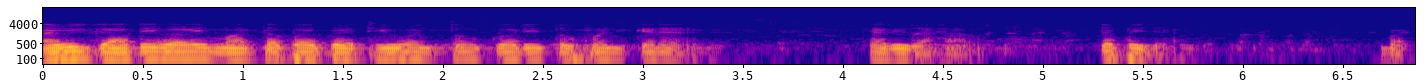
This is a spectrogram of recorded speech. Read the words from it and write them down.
આવી ગાદીવાળી માતા પર બેઠી હોય તું કરી તો ફોન કરે. કરી રાહ ટપી જા. બસ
